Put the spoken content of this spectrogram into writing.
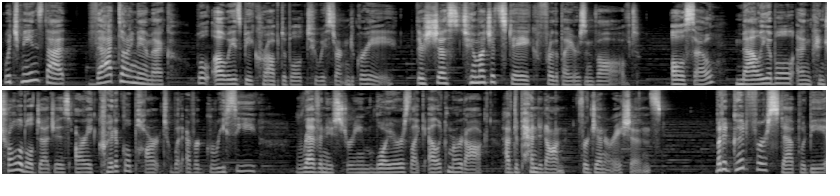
which means that that dynamic will always be corruptible to a certain degree. There's just too much at stake for the players involved. Also, malleable and controllable judges are a critical part to whatever greasy revenue stream lawyers like Alec Murdaugh have depended on for generations. But a good first step would be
